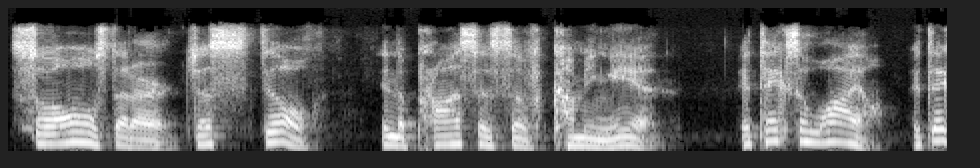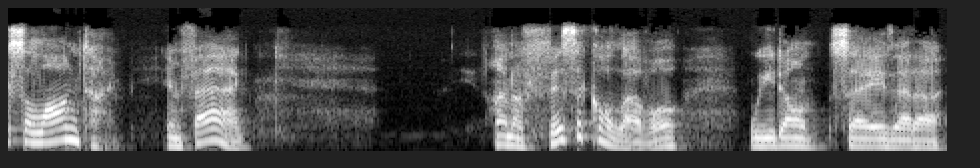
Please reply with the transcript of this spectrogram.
souls that are just still in the process of coming in, it takes a while. It takes a long time. In fact, on a physical level, we don't say that a,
